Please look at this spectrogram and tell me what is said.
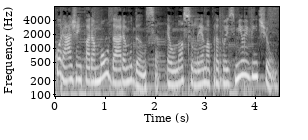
Coragem para moldar a mudança é o nosso lema para 2021.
